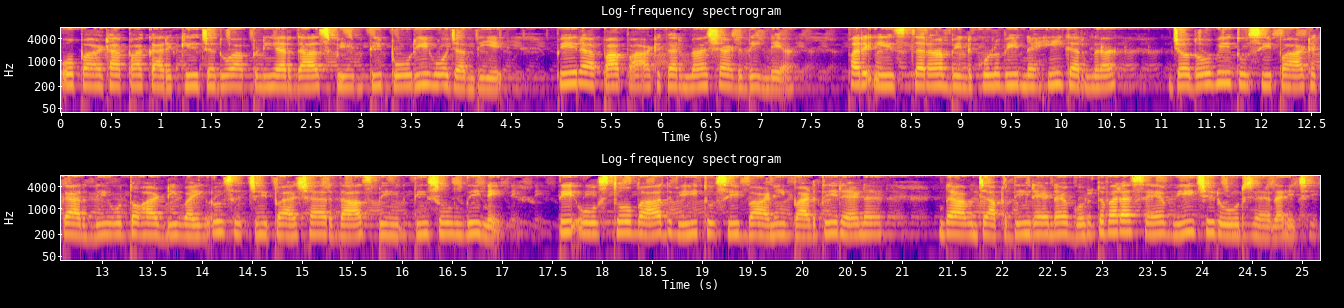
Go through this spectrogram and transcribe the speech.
ਉਹ ਪਾਠ ਆਪਾਂ ਕਰਕੇ ਜਦੋਂ ਆਪਣੀ ਅਰਦਾਸ ਬੇਨਤੀ ਪੂਰੀ ਹੋ ਜਾਂਦੀ ਏ, ਫਿਰ ਆਪਾਂ ਪਾਠ ਕਰਨਾ ਛੱਡ ਦਿੰਦੇ ਆ। ਪਰ ਇਸ ਤਰ੍ਹਾਂ ਬਿਲਕੁਲ ਵੀ ਨਹੀਂ ਕਰਨਾ। ਜਦੋਂ ਵੀ ਤੁਸੀਂ ਪਾਠ ਕਰਦੇ ਹੋ, ਤੁਹਾਡੀ ਵਾਹਿਗੁਰੂ ਸੱਚੇ ਪਾਤਸ਼ਾਹ ਅਰਦਾਸ ਬੇਨਤੀ ਸੁਣਦੇ ਨੇ ਤੇ ਉਸ ਤੋਂ ਬਾਅਦ ਵੀ ਤੁਸੀਂ ਬਾਣੀ ਪੜ੍ਹਦੇ ਰਹਿਣਾ ਨਾਮ ਜਪਦੇ ਰਹਿਣਾ, ਗੁਰਦੁਆਰਾ ਸਾਹਿਬ ਵੀ ਜ਼ਰੂਰ ਜਾਣਾ ਹੈ ਜੀ।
